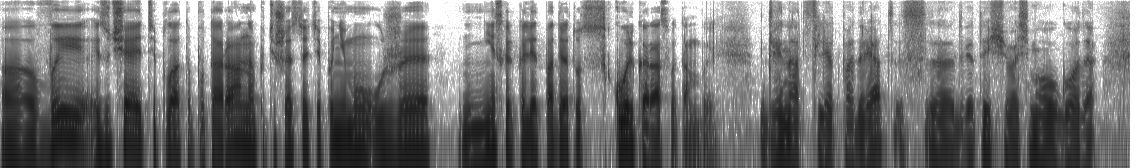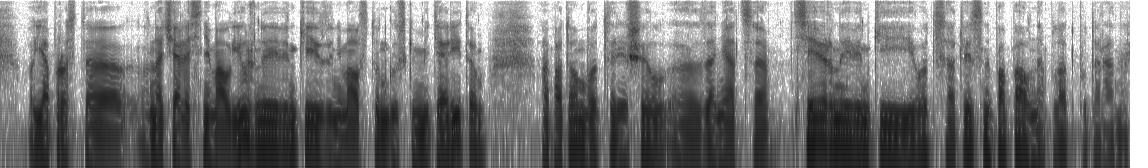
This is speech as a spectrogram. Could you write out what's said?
Э, вы изучаете плато Путарана, путешествуете по нему уже несколько лет подряд. Вот сколько раз вы там были? 12 лет подряд с 2008 э, года. Я просто вначале снимал южные венки, занимался Тунгусским метеоритом, а потом вот решил э, заняться северные венки, и вот, соответственно, попал на плат Путарана.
